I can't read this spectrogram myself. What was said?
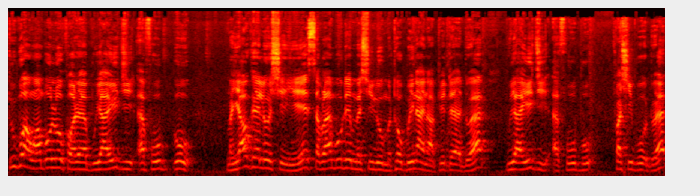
2.1 volt လို့ခေါ်တဲ့ VIG F4 volt မရောက်ခဲ့လို့ရှိရင် supply voltage မရှိလို့မထုတ်ပေးနိုင်တာဖြစ်တဲ့အတွက် VIG F4 volt ထွက်ရှိဖို့အတွက်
